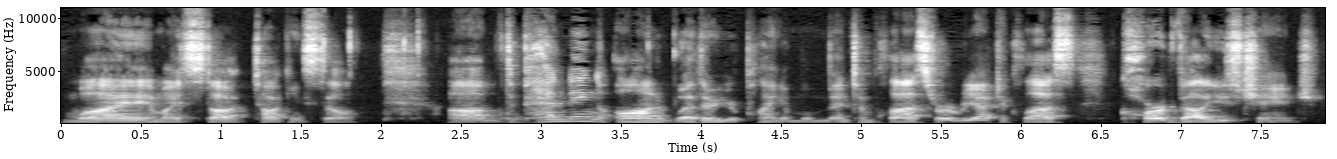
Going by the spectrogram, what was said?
Why am I stock talking still? Um, depending on whether you're playing a momentum class or a reactive class, card values change.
